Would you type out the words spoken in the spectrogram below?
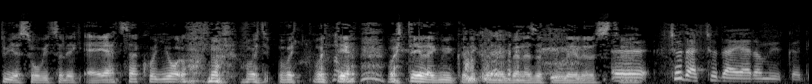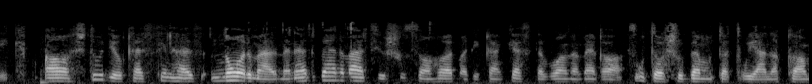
Hülye szóviccelék eljátszák, hogy jól vannak, vagy, vagy, vagy, té- vagy tényleg működik önökben ez a túlélő ösztön? Csodák csodájára működik. A Stúdiókás Színház normál menetben március 23-án kezdte volna meg az utolsó bemutatójának a,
